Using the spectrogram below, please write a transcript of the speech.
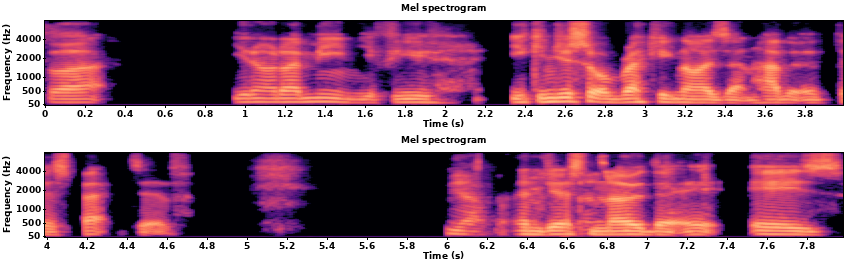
But you know what I mean? If you you can just sort of recognize that and have it with perspective. Yeah. And just know that it is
